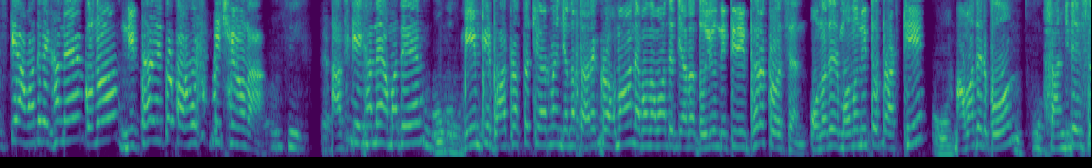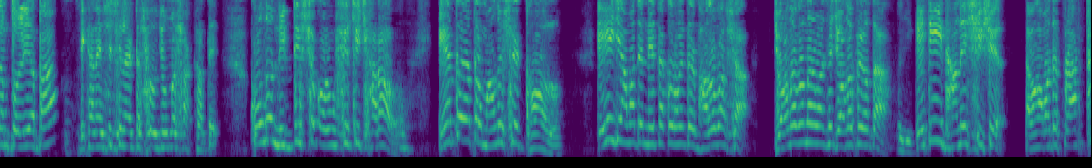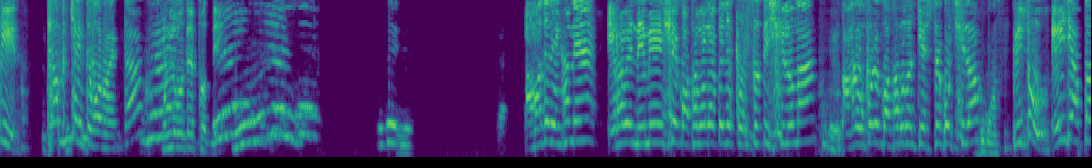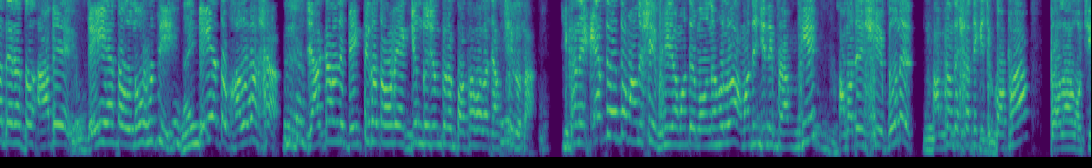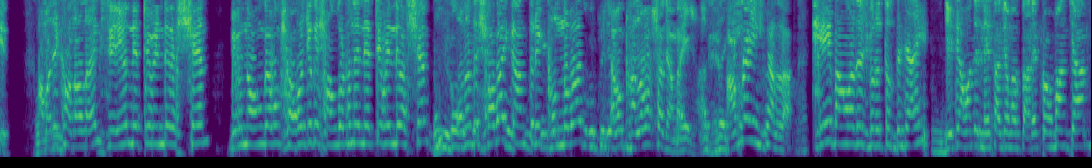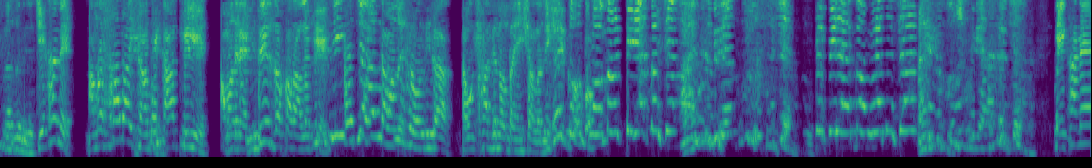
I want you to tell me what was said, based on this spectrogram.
আজকে আমাদের এখানে কোনো নির্ধারিত কর্মসূচি ছিল না। আজকে এখানে আমাদের বিএনপির ভারপ্রাপ্ত চেয়ারম্যান জনাব তারেক রহমান এবং আমাদের যারা দলীয় নীতি নির্ধারক রয়েছেন ওনাদের মনোনীত প্রার্থী আমাদের বোন সানজিদা ইসলাম তলিয়াপা এখানে এসেছিলেন একটা সৌজন্য সাক্ষাতে। কোন নির্দিষ্ট কর্মসূচি ছাড়াও এত এত মানুষের ঢল এই যে আমাদের নেতা কর্মীদের ভালোবাসা জনগণের মাঝে জনপ্রিয়তা এটি ধানের শীষের এবং আমাদের প্রার্থীর সবচেয়ে বড় একটা মূল্যবোধের প্রতীক আমাদের এখানে এভাবে নেমে এসে কথা বলার কোনো প্রস্তুতি ছিল না। আমরা উপরে কথা বলার চেষ্টা করছিলাম। কিন্তু এই যে আপনাদের এত আবেগ, এই এত অনুভূতি, এই এত ভালোবাসা, যার কারণে ব্যক্তিগত ভাবে একজন দুজন করে কথা বলা যাচ্ছিল না। এখানে এত এত মানুষের ভিড় আমাদের মনে হলো। আমাদের যিনি প্রার্থী, আমাদের সেই বোনের আপনাদের সাথে কিছু কথা বলা উচিত। আমাদের এখানে অনেক সিনিয়র নেতৃবৃন্দ এসছেন বিভিন্ন অঙ্গ এবং সহযোগী সংগঠনের নেতৃবৃন্দ আসছেন ওনাদের সবাইকে আন্তরিক ধন্যবাদ এবং ভালোবাসা জানাই। আমরা ইনশাল্লাহ সেই বাংলাদেশ গড়ে তুলতে চাই যেটি আমাদের নেতা জনাব তারেক রহমান চান যেখানে আমরা সবাই কাঁধে কাঁধ মিলিয়ে আমাদের একত্রিশ দফার আলোকে প্রত্যেকটা মানুষের অধিকার এবং স্বাধীনতা ইনশাল্লাহ নিশ্চিত এখানে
